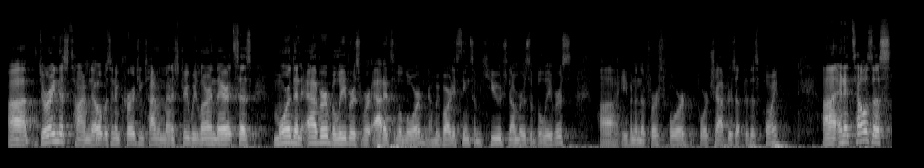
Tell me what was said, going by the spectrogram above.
Uh, during this time, though, it was an encouraging time in ministry. We learned there it says, more than ever, believers were added to the Lord. And we've already seen some huge numbers of believers, uh, even in the first four, four chapters up to this point. Uh, and it tells us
